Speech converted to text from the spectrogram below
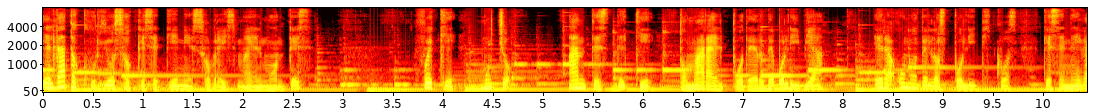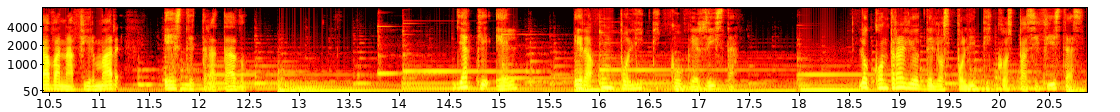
El dato curioso que se tiene sobre Ismael Montes fue que mucho antes de que tomara el poder de Bolivia, era uno de los políticos que se negaban a firmar este tratado, ya que él era un político guerrista, lo contrario de los políticos pacifistas,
